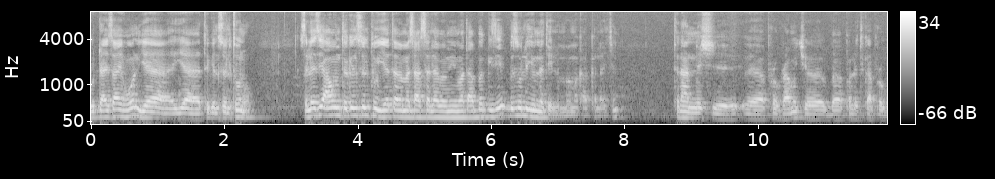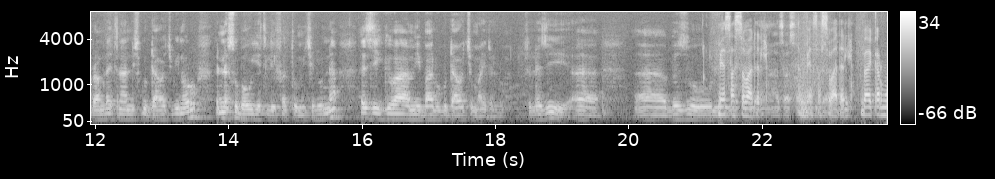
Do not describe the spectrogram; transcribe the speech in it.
ጉዳይ ሳይሆን የትግል ስልቱ ነው። ስለዚህ አሁን ትግል ስልቱ እየተመሳሰለ በሚመጣበት ጊዜ ብዙ ልዩነት የለም በመካከላችን። ትናንሽ ፕሮግራሞች በፖለቲካ ፕሮግራም ላይ ትናንሽ ጉዳዮች ቢኖሩ እነሱ በውይይት ሊፈቱ የሚችሉ እና እዚህ ግባ የሚባሉ ጉዳዮችም አይደሉም። ስለዚህ ብዙ የሚያሳስብ አይደለም የሚያሳስብ አይደለም። በቅርቡ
